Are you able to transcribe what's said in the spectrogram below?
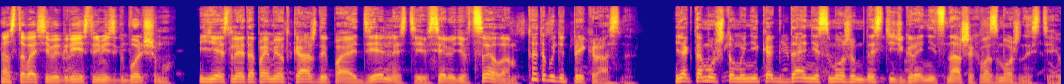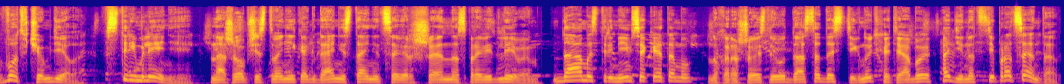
Оставайся в игре и стремись к большему. Если это поймет каждый по отдельности и все люди в целом, то это будет прекрасно. Я к тому, что мы никогда не сможем достичь границ наших возможностей. Вот в чем дело. В стремлении. Наше общество никогда не станет совершенно справедливым. Да, мы стремимся к этому, но хорошо, если удастся достигнуть хотя бы 11%.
